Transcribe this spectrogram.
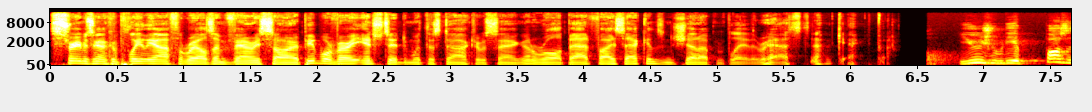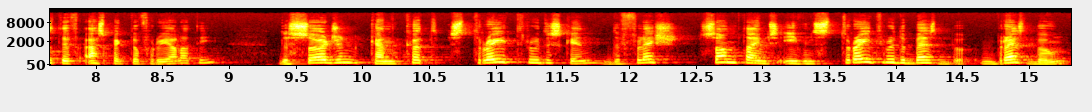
Stream is going completely off the rails. I'm very sorry. People are very interested in what this doctor was saying. I'm going to roll up back five seconds and shut up and play the rest. Okay. usually a positive aspect of reality, the surgeon can cut straight through the skin, the flesh, sometimes even straight through the breastbo- breastbone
